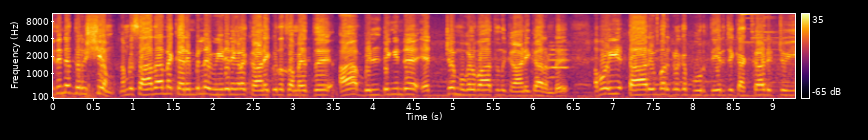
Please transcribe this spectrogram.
ഇതിന്റെ ദൃശ്യം നമ്മൾ സാധാരണ കരിമ്പിലെ വീഡിയോ നിങ്ങളെ കാണിക്കുന്ന സമയത്ത് ആ ബിൽഡിങ്ങിന്റെ ഏറ്റവും മുകൾ ഭാഗത്ത് നിന്ന് കാണിക്കാറുണ്ട്. അപ്പോൾ ഈ ടാറിംഗ് വർക്കുകളൊക്കെ പൂർത്തീകരിച്ച് കക്കാട് ടു ഈ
